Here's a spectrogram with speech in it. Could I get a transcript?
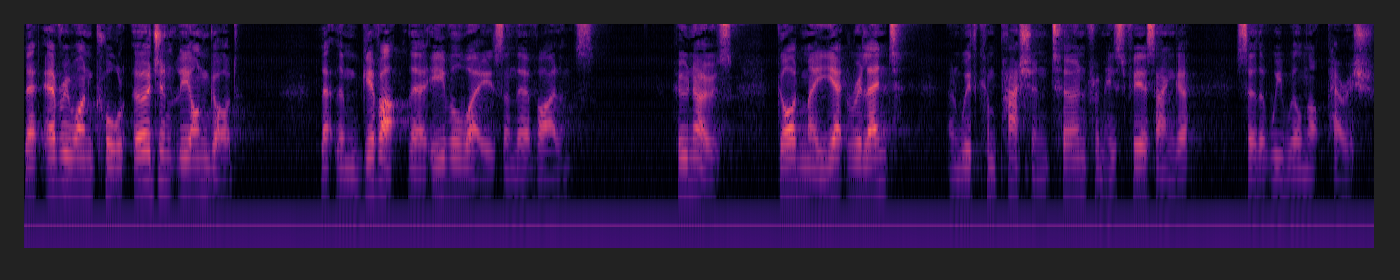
Let everyone call urgently on God. Let them give up their evil ways and their violence. Who knows? God may yet relent and with compassion turn from his fierce anger so that we will not perish.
